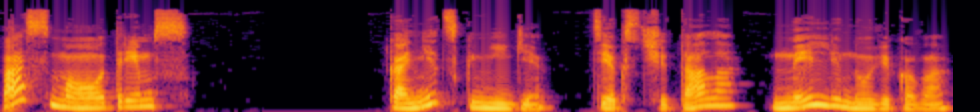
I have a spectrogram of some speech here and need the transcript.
«Посмотрим-с!» Конец книги. Текст читала Нелли Новикова.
